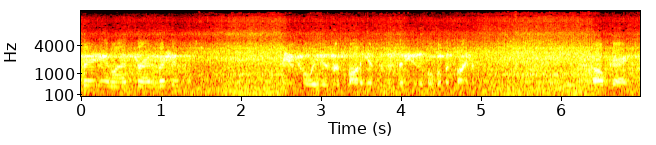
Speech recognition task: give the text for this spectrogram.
Say again, last transmission. Aid is responding into the city to move-up assignment. Okay.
